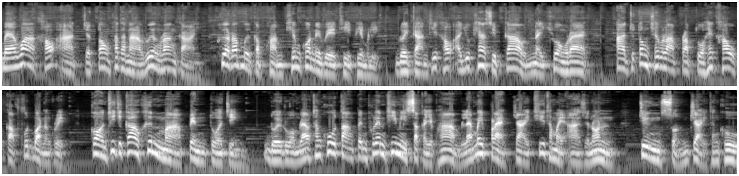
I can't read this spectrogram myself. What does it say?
แม้ว่าเขาอาจจะต้องพัฒนาเรื่องร่างกาย เพื่อรับมือกับความเข้มข้นในเวทีพรีเมียร์ลีกโดยการที่เขาอายุแค่ 19 ในช่วงแรก อาจจะต้องใช้เวลาปรับตัวให้เข้ากับฟุตบอลอังกฤษ ก่อนที่จะก้าวขึ้นมาเป็นตัวจริง โดยรวมแล้วทั้งคู่ต่างเป็นผู้เล่นที่มีศักยภาพ และไม่แปลกใจที่ทำไมอาร์เซนอลจึงสนใจทั้งคู่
